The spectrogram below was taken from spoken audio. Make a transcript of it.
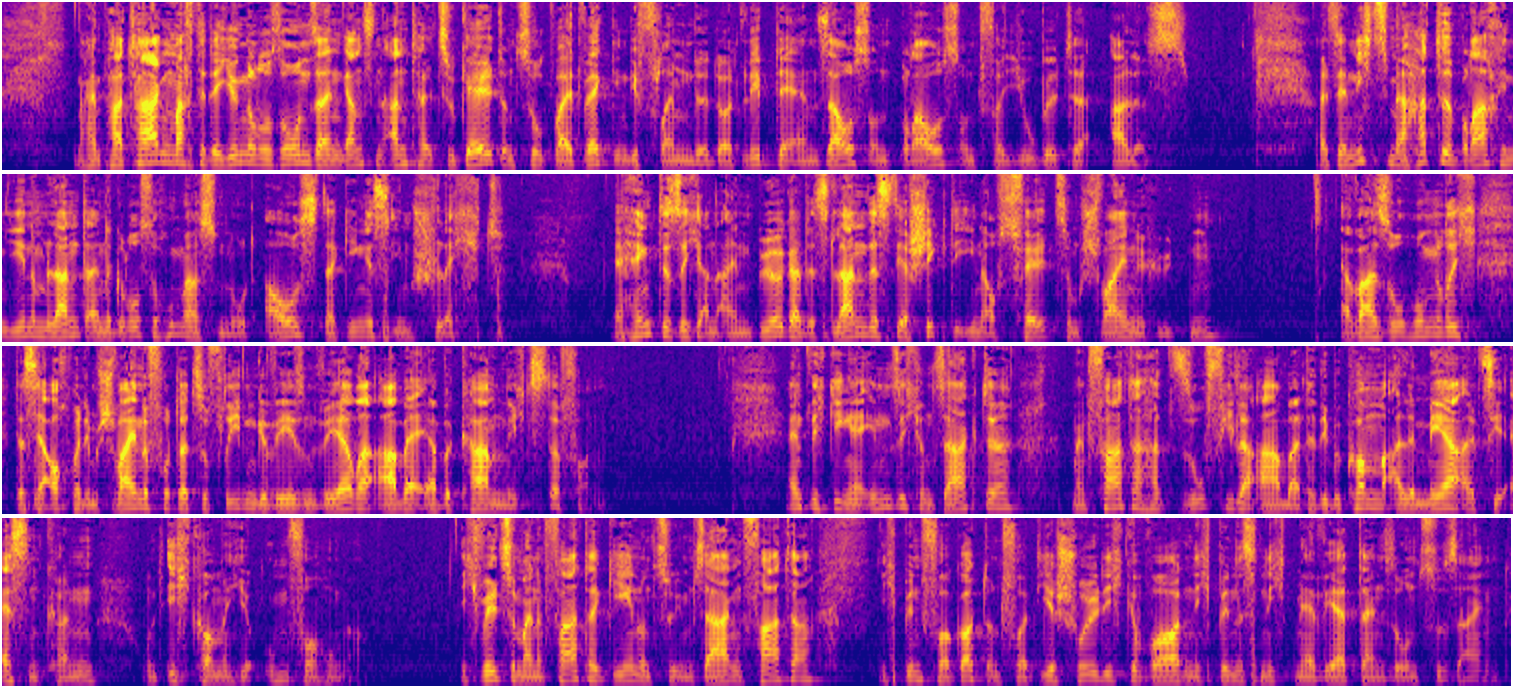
Nach ein paar Tagen machte der jüngere Sohn seinen ganzen Anteil zu Geld und zog weit weg in die Fremde. Dort lebte er in Saus und Braus und verjubelte alles. Als er nichts mehr hatte, brach in jenem Land eine große Hungersnot aus, da ging es ihm schlecht. Er hängte sich an einen Bürger des Landes, der schickte ihn aufs Feld zum Schweinehüten. Er war so hungrig, dass er auch mit dem Schweinefutter zufrieden gewesen wäre, aber er bekam nichts davon. Endlich ging er in sich und sagte, mein Vater hat so viele Arbeiter, die bekommen alle mehr, als sie essen können, und ich komme hier um vor Hunger. Ich will zu meinem Vater gehen und zu ihm sagen, Vater, ich bin vor Gott und vor dir schuldig geworden, ich bin es nicht mehr wert, dein Sohn zu sein.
